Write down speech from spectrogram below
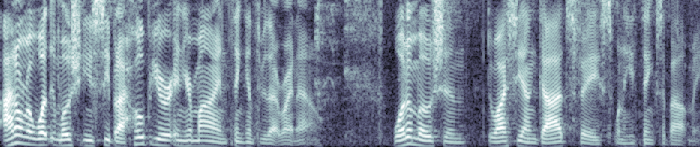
I don't know what emotion you see, but I hope you're in your mind thinking through that right now. What emotion do I see on God's face when he thinks about me?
